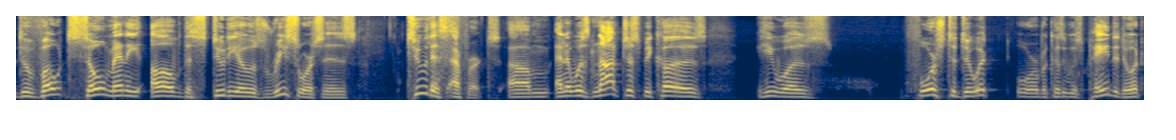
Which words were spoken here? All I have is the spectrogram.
devote so many of the studio's resources to this yes. effort. Um, and it was not just because he was forced to do it or because he was paid to do it,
